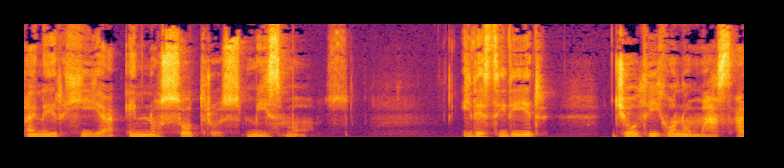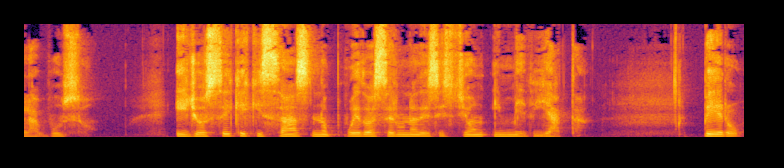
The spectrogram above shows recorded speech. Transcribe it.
la energía en nosotros mismos y decidir, yo digo no más al abuso. Y yo sé que quizás no puedo hacer una decisión inmediata, pero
